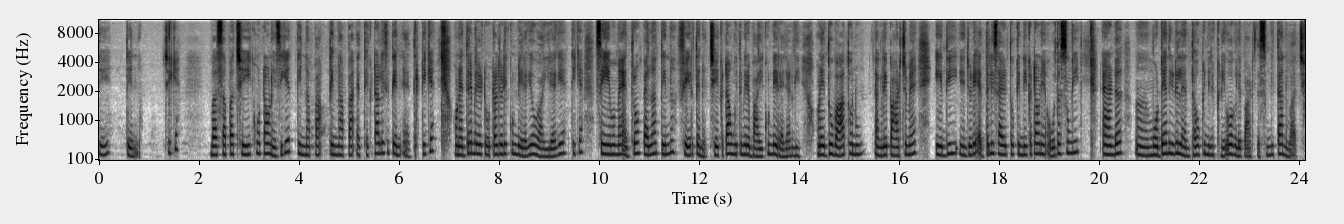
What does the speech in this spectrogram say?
ਤੇ ਤਿੰਨ। ਠੀਕ ਹੈ? ਬਸ ਆਪਾਂ 6 ਘਟਾਉਣੇ ਸੀਗੇ ਤਿੰਨ ਆਪਾਂ ਤਿੰਨ ਆਪਾਂ ਇੱਥੇ ਘਟਾ ਲਏ ਸੀ ਤਿੰਨ ਇੱਧਰ ਠੀਕ ਹੈ? ਹੁਣ ਇੱਧਰ ਮੇਰੇ ਟੋਟਲ ਜਿਹੜੇ ਕੁੰਡੇ ਰਹਿ ਗਏ ਉਹ ਆਈ ਰਹਿ ਗਏ ਆ, ਠੀਕ ਹੈ? ਸੇਮ ਮੈਂ ਇੱਧਰੋਂ ਪਹਿਲਾਂ ਤਿੰਨ ਫਿਰ 3 6 ਘਟਾਉਂਗੀ ਤੇ ਮੇਰੇ 22 ਕੁੰਡੇ ਰਹਿ ਜਾਣਗੇ। ਹੁਣ ਇਹ ਤੋਂ ਬਾਅਦ ਤੁਹਾਨੂੰ ਅਗਲੇ ਪਾਰਟ 'ਚ ਮੈਂ ਇਹਦੀ ਜਿਹੜੇ ਇੱਧਰਲੀ ਸਾਈਡ ਤੋਂ ਕਿੰਨੇ ਘਟਾਉਣੇ ਆ ਉਹ ਦੱਸੂਗੀ। ਐਂਡ ਮੋਢਿਆਂ ਦੀ ਜਿਹੜੀ ਲੈਂਥ ਆ ਉਹ ਕਿੰਨੀ ਰੱਖਣੀ ਉਹ ਅਗਲੇ ਪਾਰਟ 'ਚ ਦੱਸੂਗੀ। ਧੰਨਵਾਦ ਜੀ।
